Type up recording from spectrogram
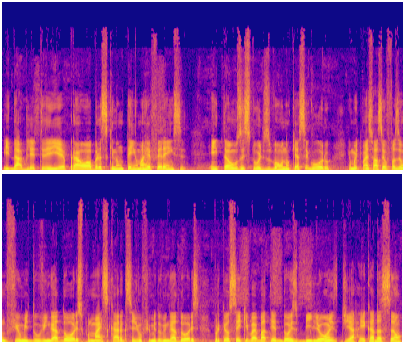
e dar bilheteria para obras que não têm uma referência. Então os estúdios vão no que é seguro. É muito mais fácil eu fazer um filme do Vingadores, por mais caro que seja um filme do Vingadores, porque eu sei que vai bater 2 bilhões de arrecadação,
